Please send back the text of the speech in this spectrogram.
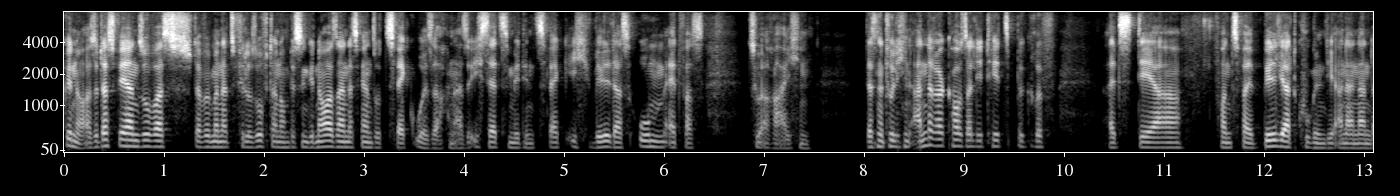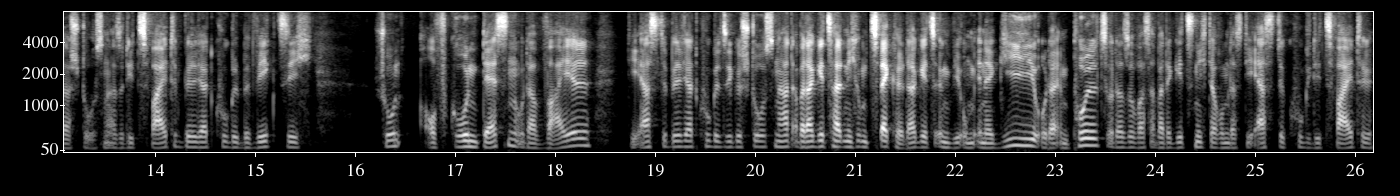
Genau, also das wären sowas, da will man als Philosoph dann noch ein bisschen genauer sein, das wären so Zweckursachen. Also ich setze mir den Zweck, ich will das, um etwas zu erreichen. Das ist natürlich ein anderer Kausalitätsbegriff als der von zwei Billardkugeln, die aneinander stoßen. Also die zweite Billardkugel bewegt sich schon aufgrund dessen oder weil die erste Billardkugel sie gestoßen hat. Aber da geht es halt nicht um Zwecke, da geht es irgendwie um Energie oder Impuls oder sowas. Aber da geht es nicht darum, dass die erste Kugel die zweite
